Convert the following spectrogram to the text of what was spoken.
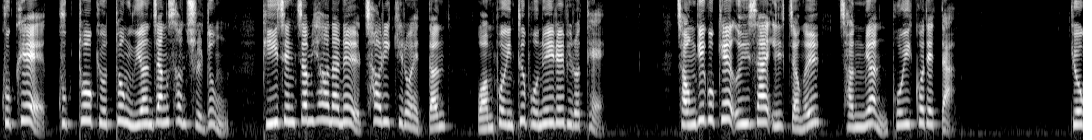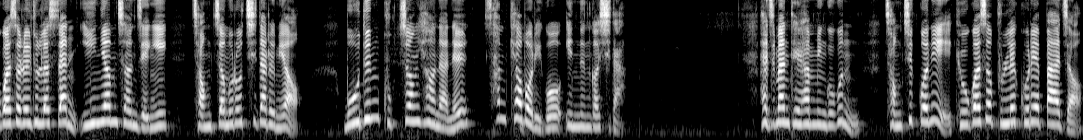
국회 국토교통위원장 선출 등 비쟁점 현안을 처리키로 했던 원포인트 본회의를 비롯해 정기국회 의사 일정을 전면 보이콧했다. 교과서를 둘러싼 이념 전쟁이 정점으로 치달으며 모든 국정 현안을 삼켜버리고 있는 것이다. 하지만 대한민국은 정치권이 교과서 블랙홀에 빠져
